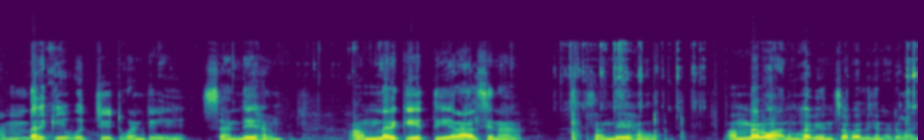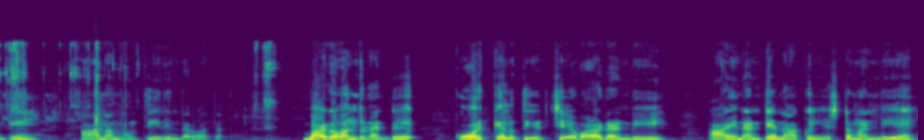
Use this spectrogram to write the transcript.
అందరికీ వచ్చేటువంటి సందేహం. అందరికీ తీరాల్సిన సందేహం. అందరూ అనుభవించవలసినటువంటి ఆనందం తీరిన తర్వాత. భగవంతుడంటే కోరికలు తీర్చేవాడండి. ఆయన అంటే నాకు ఇష్టమండి.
